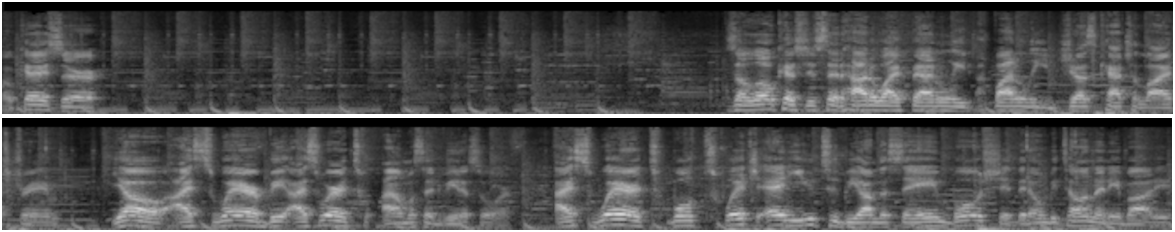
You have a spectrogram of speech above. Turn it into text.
Okay, sir. Zalocus just said, "How do I finally, finally just catch a live stream?" Yo, I swear, I swear, I almost said Venusaur. I swear, both Twitch and YouTube be on the same bullshit. They don't be telling anybody.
